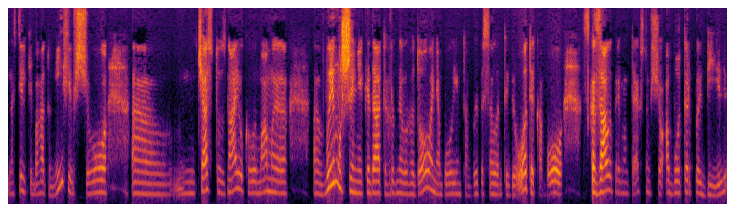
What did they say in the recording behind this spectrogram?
настільки багато міфів, що е, часто знаю, коли мами вимушені кидати грудне вигодовування, бо їм там виписали антибіотик, або сказали прямим текстом, що або терпи біль,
